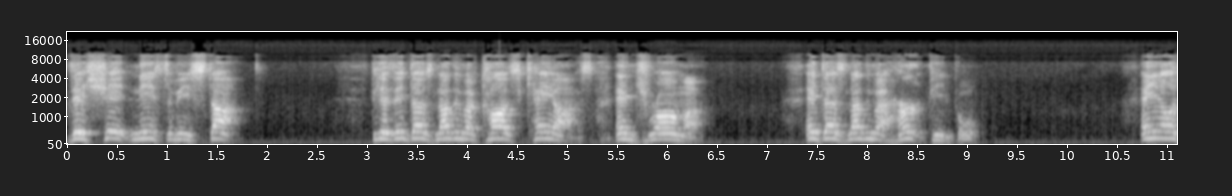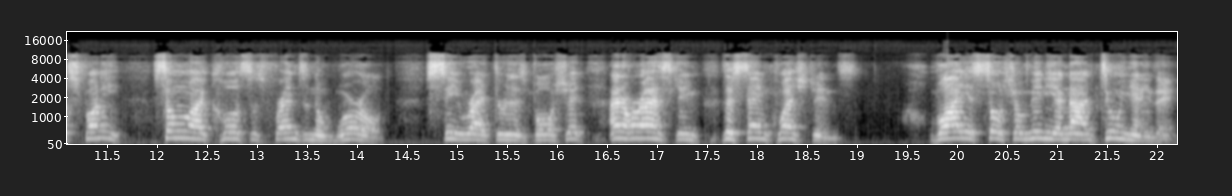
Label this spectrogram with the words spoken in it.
This shit needs to be stopped. Because it does nothing but cause chaos and drama. It does nothing but hurt people. And you know what's funny? Some of my closest friends in the world see right through this bullshit and are asking the same questions. Why is social media not doing anything?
